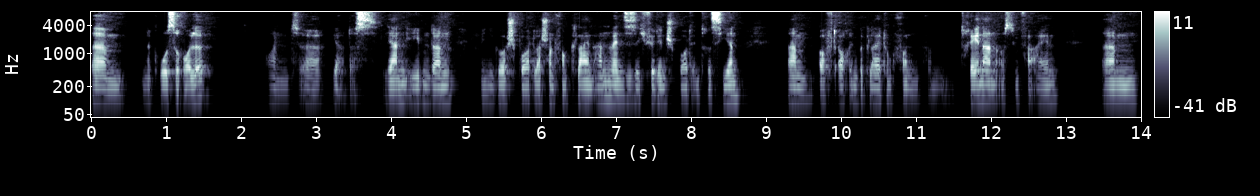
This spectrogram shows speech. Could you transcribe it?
ähm, eine große Rolle. Und äh, ja, das lernen eben dann Minigolf-Sportler schon von klein an, wenn sie sich für den Sport interessieren. Ähm, oft auch in Begleitung von, von Trainern aus dem Verein, ähm,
